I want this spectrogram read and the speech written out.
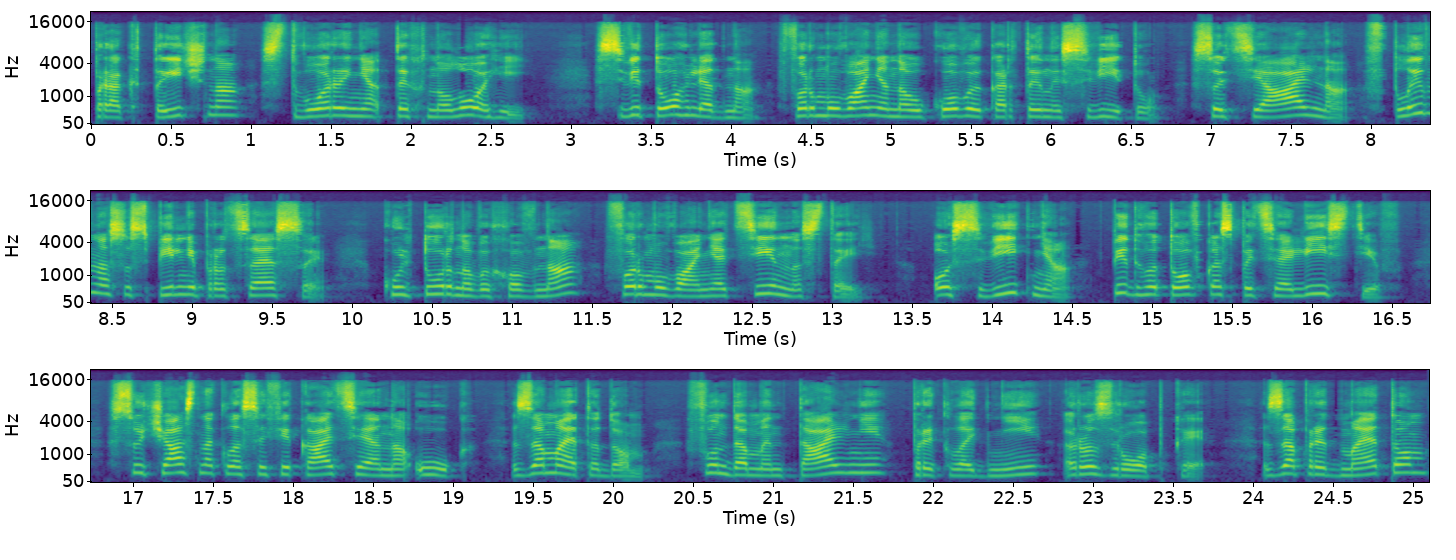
практична створення технологій, світоглядна формування наукової картини світу, соціальна вплив на суспільні процеси, культурно-виховна формування цінностей, освітня підготовка спеціалістів, сучасна класифікація наук. За методом фундаментальні прикладні розробки, за предметом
